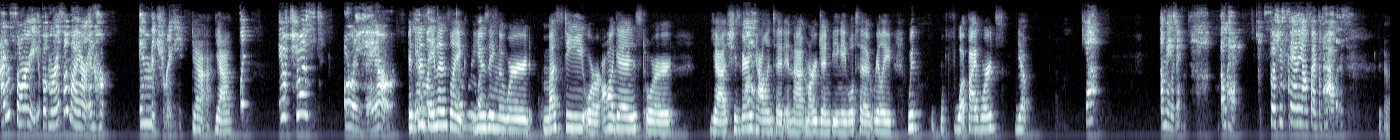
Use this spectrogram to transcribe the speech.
I'm sorry, but Marissa Meyer and her imagery, Yeah. Yeah. Like you just are there. It's the same like, as like using the word musty or August or yeah, she's very talented in that margin being able to really with what five words? Yep. Yeah. Amazing. Okay. So she's standing outside the palace. Yeah.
